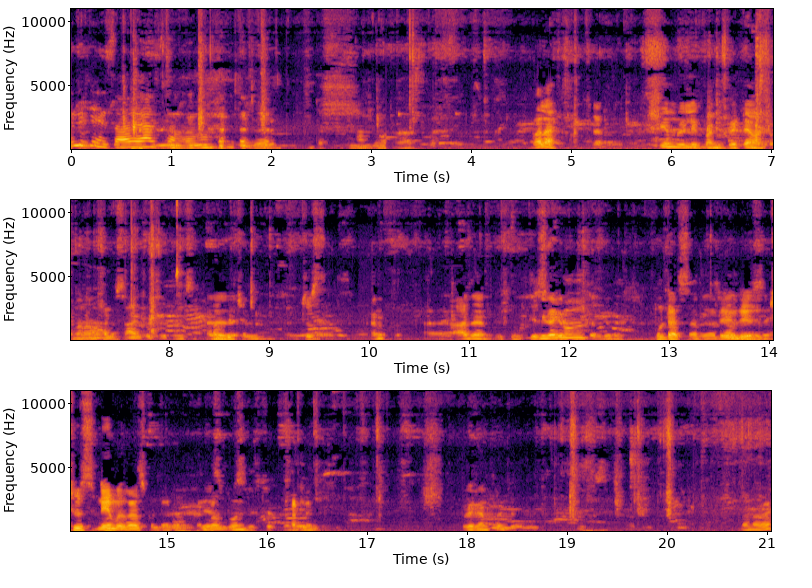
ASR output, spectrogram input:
ఎందుకే సార్ వేస్తాం సరే వాళ్ళ సీఎం రిలీఫ్ ఫండ్ పెట్టామంట మనం అదే చూస్తాం కనుక్కో ఆధార్ మీ దగ్గర ఉంటుంది కదా ఉంటుంది సార్. అదే చూసి. నేమ్ రాసుకుంటారు. అదే ఫోన్ చేసి చెప్తాను. ఇప్పుడే కనుక్కోండి ఉన్నారా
